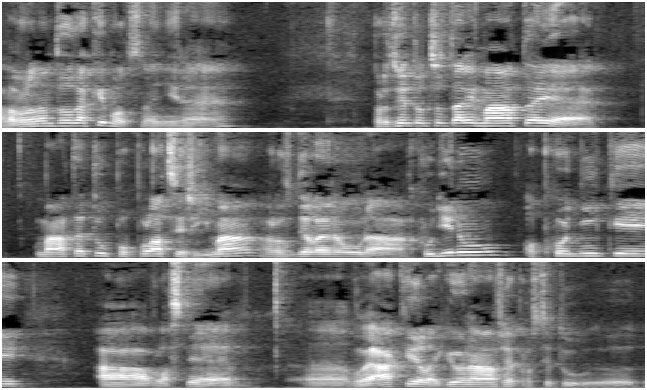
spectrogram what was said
ale ono tam toho taky moc není, ne? Protože to, co tady máte, je, máte tu populaci Říma rozdělenou na chudinu, obchodníky a vlastně eh, vojáky, legionáře, prostě tu,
